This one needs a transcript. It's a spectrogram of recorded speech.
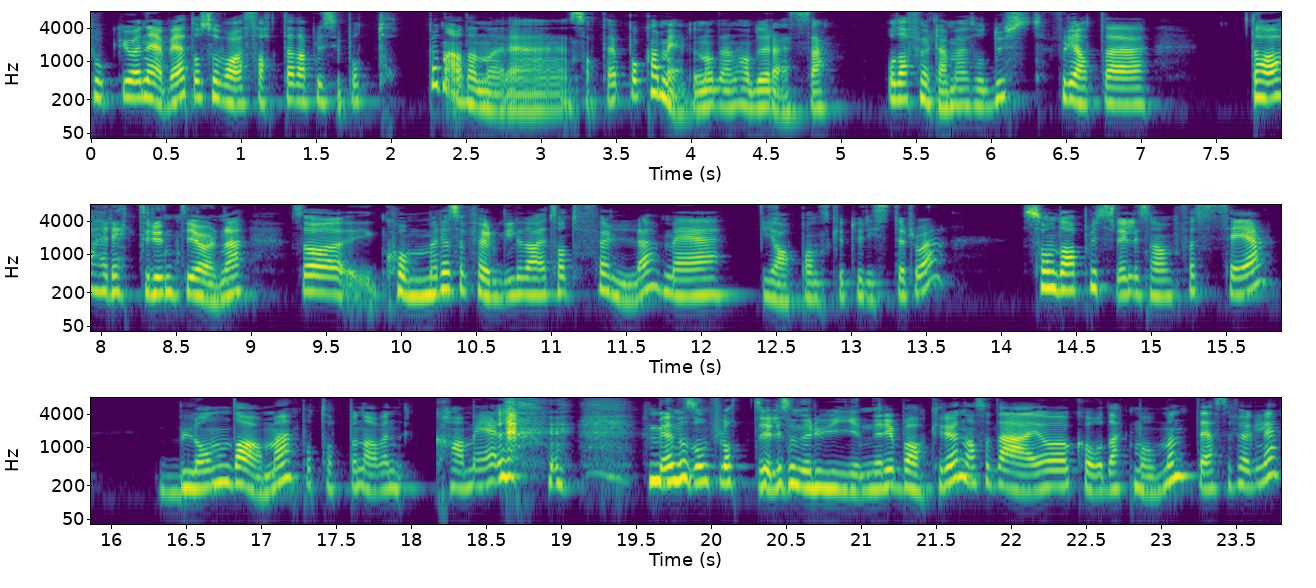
tok jo en evighet, og så var, satt jeg da plutselig på toppen av den der, eh, satt jeg på kamelen, og den hadde jo reist seg. Og da følte jeg meg så dust, fordi at eh, da, rett rundt hjørnet, så kommer det selvfølgelig da et sånt følge med japanske turister, tror jeg, som da plutselig liksom får se blond dame på toppen av en kamel med noen sånne flotte liksom, ruiner i bakgrunnen. Altså, det er jo Kodak moment, det selvfølgelig.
